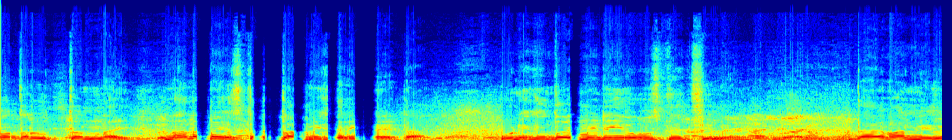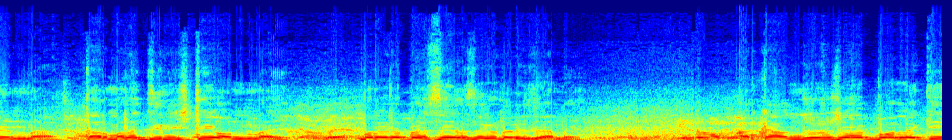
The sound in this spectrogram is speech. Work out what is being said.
কথার উত্তর নাই। না না আমি জানি না এটা। উনি কিন্তু মিটিং এ উপস্থিত ছিলেন। ড্রাইভার নিলেন না। তার মানে জিনিসটাই অন্যায়। মানে এটা প্রেসিডেন্ট সেক্রেটারি জানে। আর কাঞ্চন সাহেব বলে কি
